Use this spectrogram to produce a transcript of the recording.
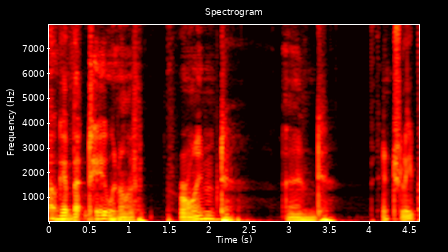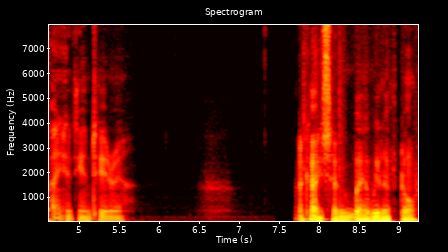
I'll get back to you when I've primed and potentially painted the interior. Okay, so where we left off,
